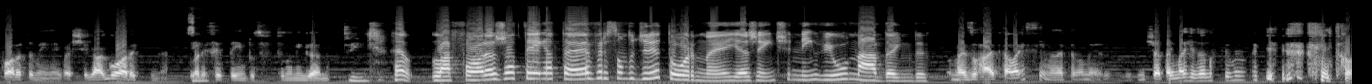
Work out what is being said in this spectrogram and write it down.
fora também, né? Vai chegar agora aqui, né? Agora em setembro, se eu não me engano. Sim. É, lá fora já tem até a versão do diretor, né? E a gente nem viu nada ainda. Mas o hype tá lá em cima, né? Pelo menos. A gente já tá imaginando o filme aqui. então,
